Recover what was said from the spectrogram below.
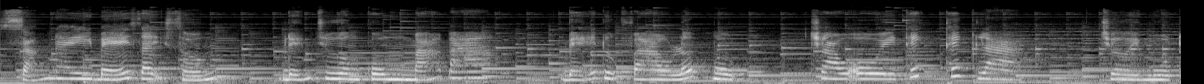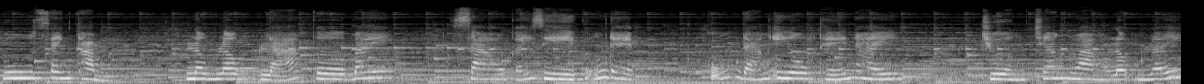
Sáng nay bé dậy sớm, Đến trường cùng má ba. Bé được vào lớp 1 Chào ôi, thích thích là. Trời mùa thu xanh thẳm, Lồng lộng lá cờ bay. Sao cái gì cũng đẹp, Cũng đáng yêu thế này? Trường trang hoàng lộng lẫy,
